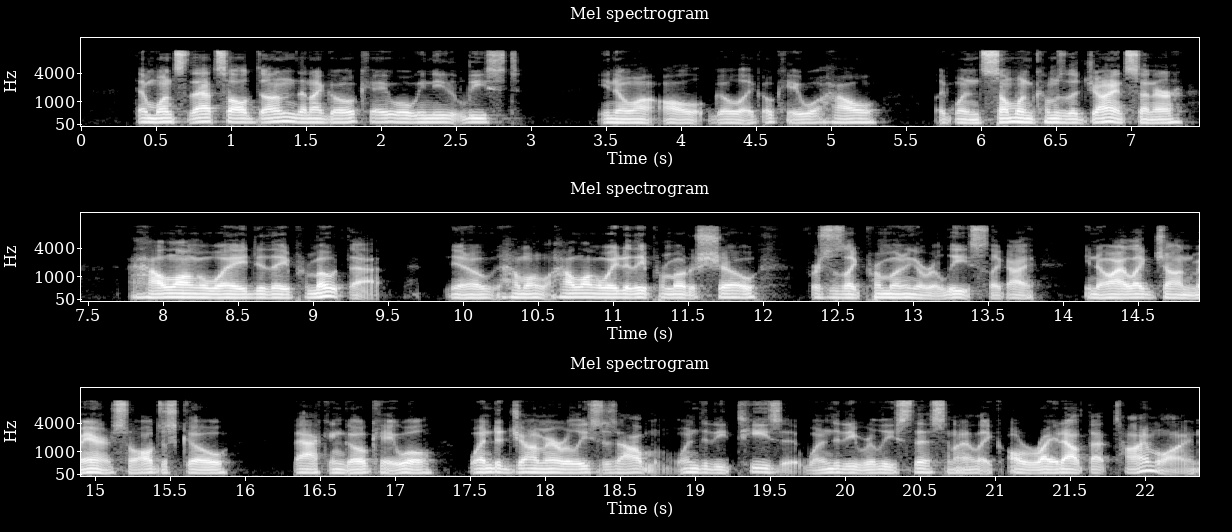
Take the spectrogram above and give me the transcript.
then once that's all done, then I go, okay, well, we need at least, you know, I'll- go like, okay, well, how, like when someone comes to the Giant Center, how long away do they promote that? You know, how how long away do they promote a show versus like promoting a release? Like I, you know, I like John Mayer, so I'll just go back and go, okay, well, when did John Mayer release his album? When did he tease it? When did he release this? And I like, I'll write out that timeline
